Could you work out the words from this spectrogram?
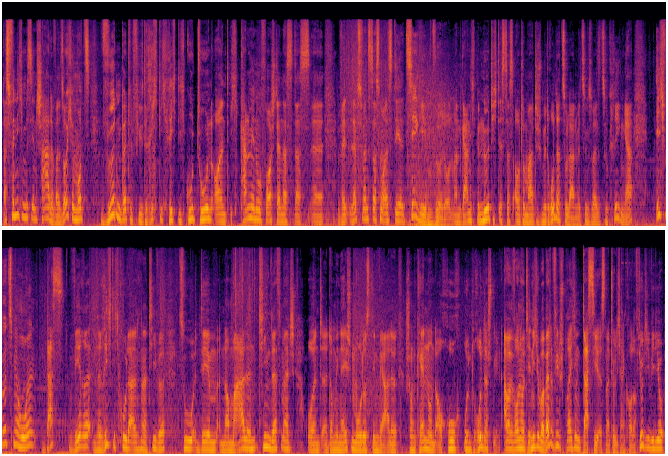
das finde ich ein bisschen schade, weil solche Mods würden Battlefield richtig, richtig gut tun. Und ich kann mir nur vorstellen, dass das, äh, wenn, selbst wenn es das nur als DLC geben würde und man gar nicht genötigt ist, das automatisch mit runterzuladen bzw. zu kriegen, ja, ich würde es mir holen. Das wäre eine richtig coole Alternative zu dem normalen Team Deathmatch und äh, Domination-Modus, den wir alle schon kennen und auch hoch und runter spielen. Aber wir wollen heute hier nicht über Battlefield sprechen. Das hier ist natürlich ein Call of Duty-Video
